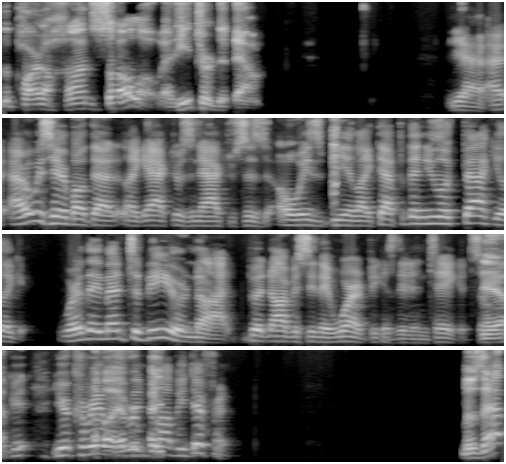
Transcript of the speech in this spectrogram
the part of Han Solo, and he turned it down. Yeah, I, I, always hear about that, like actors and actresses always being like that. But then you look back, you're like, were they meant to be or not? But obviously they weren't because they didn't take it. So yeah. your career oh, would have been probably different. Was that?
